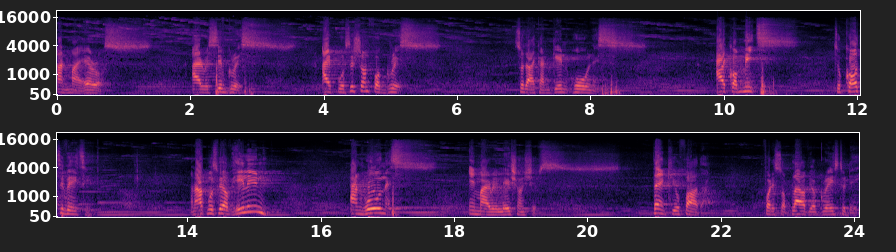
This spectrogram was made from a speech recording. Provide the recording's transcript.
and my errors. I receive grace. I position for grace so that I can gain wholeness. I commit to cultivating an atmosphere of healing and wholeness in my relationships. Thank you, Father, for the supply of your grace today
